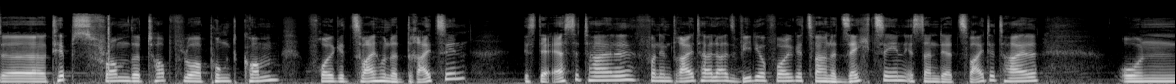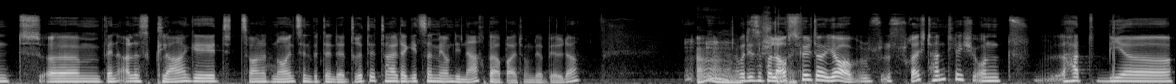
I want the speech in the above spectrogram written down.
äh, Tipps from the topfloor.com Folge 213 ist der erste Teil von dem Dreiteiler als Videofolge. 216 ist dann der zweite Teil. Und ähm, wenn alles klar geht, 219 wird dann der dritte Teil. Da geht es dann mehr um die Nachbearbeitung der Bilder. Ah, Aber dieser stark. Verlaufsfilter, ja, ist recht handlich und hat mir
